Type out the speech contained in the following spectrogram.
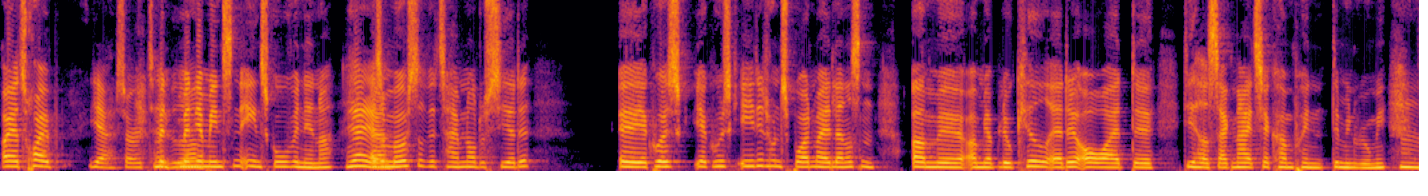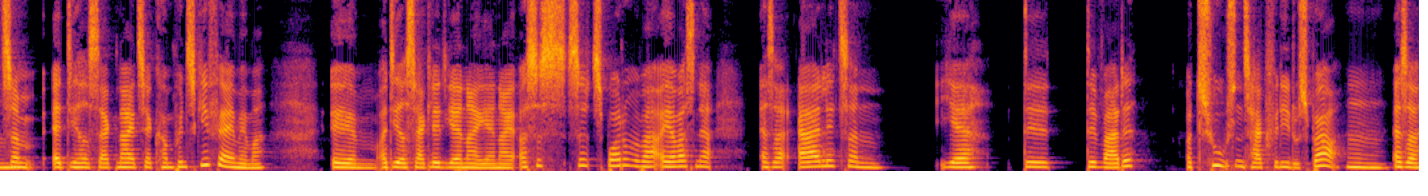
Og jeg tror, jeg, ja, sorry, tag Men, videre. men jeg mener sådan ens gode veninder. Ja, ja. Altså most of the time, når du siger det. Øh, jeg, kunne huske, jeg kunne huske, Edith, hun spurgte mig et eller andet sådan, om, øh, om jeg blev ked af det over, at øh, de havde sagt nej til at komme på en, det er min roomie, mm. som at de havde sagt nej til at komme på en skiferie med mig. Øhm, og de havde sagt lidt ja, nej, ja, nej. Og så, så spurgte hun mig bare, og jeg var sådan her, altså ærligt sådan, ja, det, det var det. Og tusind tak, fordi du spørger. Mm. Altså,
